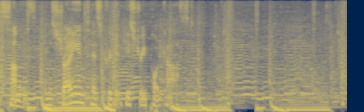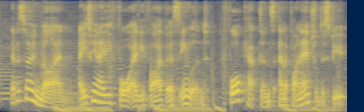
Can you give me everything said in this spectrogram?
Summers, an Australian Test cricket history podcast. Episode 9 1884 85 vs England, four captains and a financial dispute.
